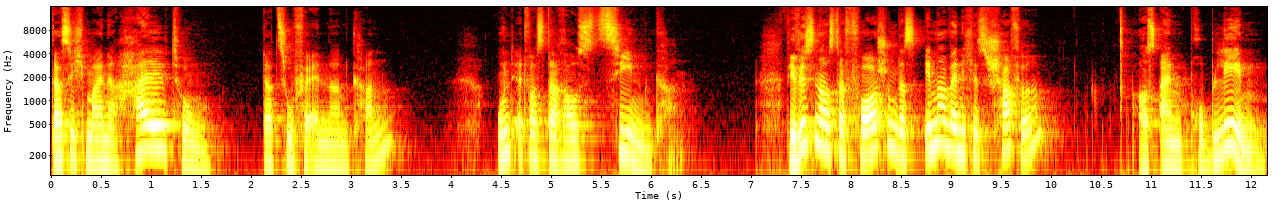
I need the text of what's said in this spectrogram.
dass ich meine Haltung dazu verändern kann und etwas daraus ziehen kann? Wir wissen aus der Forschung, dass immer wenn ich es schaffe, aus einem Problem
